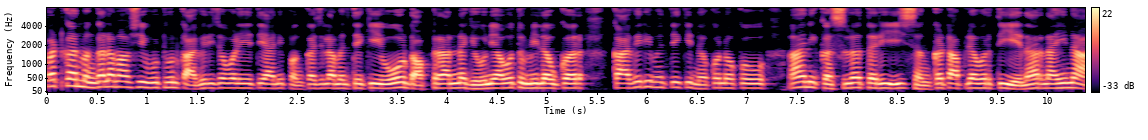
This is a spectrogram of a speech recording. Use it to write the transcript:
पटकन मंगला मावशी उठून कावेरीजवळ येते आणि पंकजला म्हणते की ओ डॉक्टरांना घेऊन यावं तुम्ही लवकर. कावेरी म्हणते की नको नको. आणि कसलं तरी संकट आपल्यावरती येणार नाही ना.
